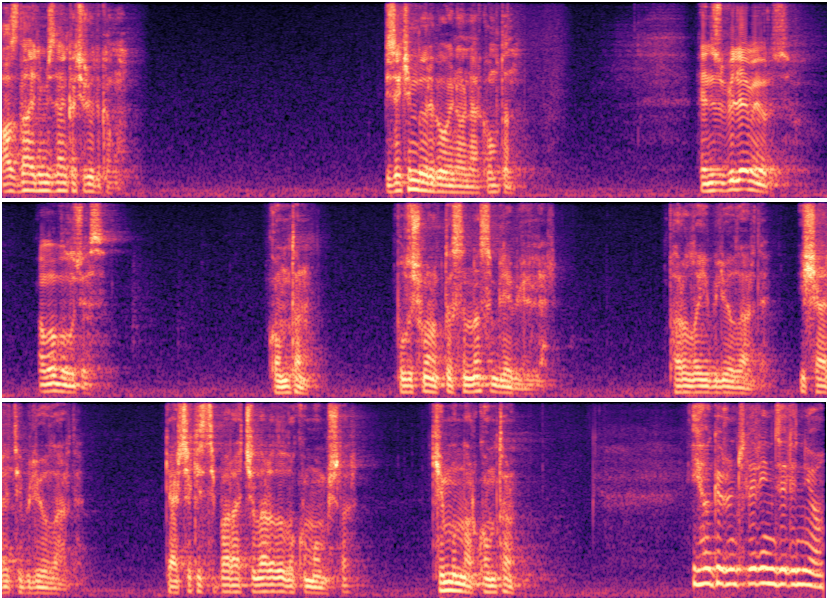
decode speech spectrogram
Az daha elimizden kaçırıyorduk ama. Bize kim böyle bir oyun oynar komutanım? Henüz bilemiyoruz ama bulacağız. Komutanım, buluşma noktasını nasıl bilebilirler? Parolayı biliyorlardı, işareti biliyorlardı. Gerçek istihbaratçılara da dokunmamışlar. Kim bunlar komutanım? İHA görüntüleri inceleniyor.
